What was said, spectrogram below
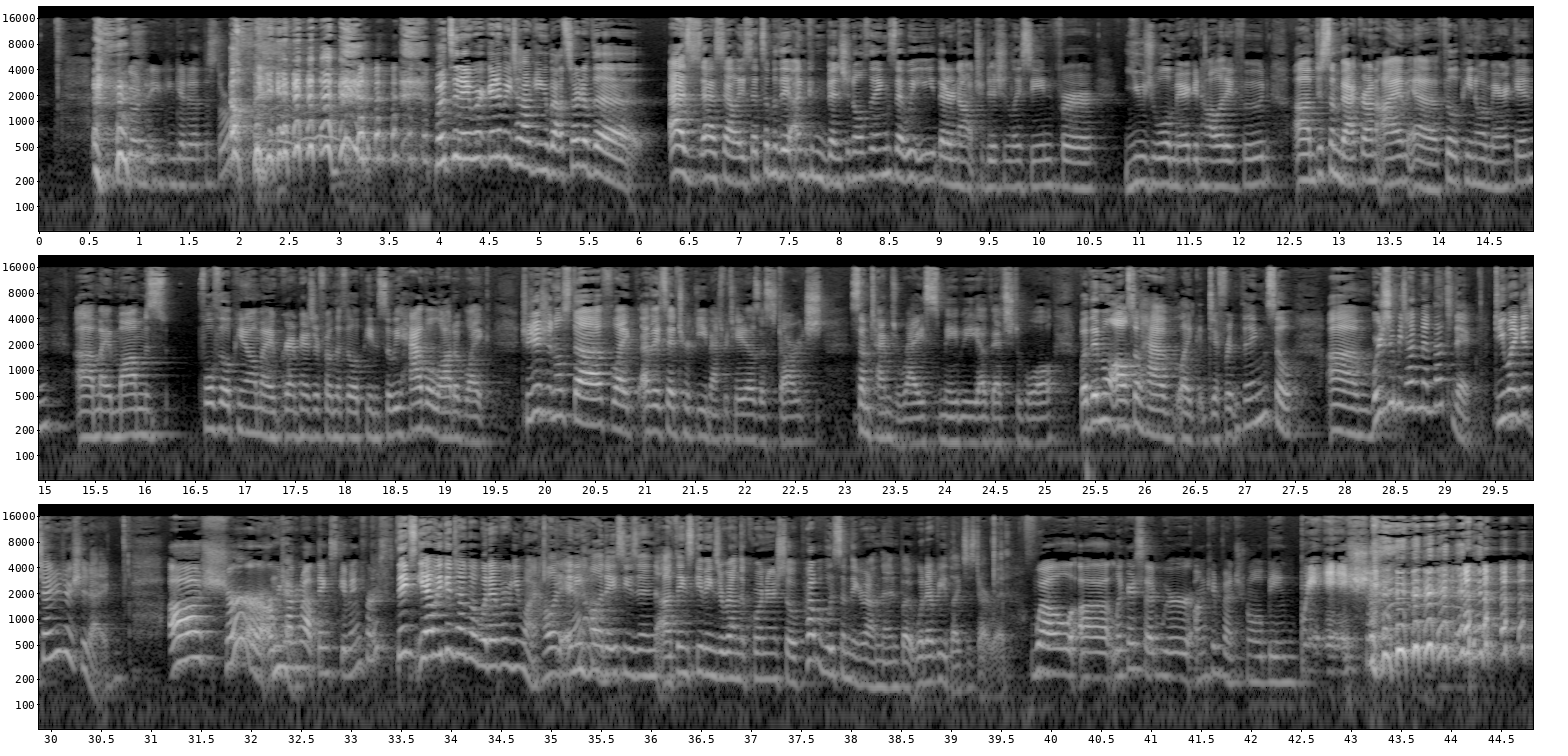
you, can go to, you can get it at the store. But today we're going to be talking about sort of the, as as Sally said, some of the unconventional things that we eat that are not traditionally seen for usual American holiday food. Um, just some background: I am a Filipino American. Uh, my mom's full Filipino. My grandparents are from the Philippines, so we have a lot of like traditional stuff, like as I said, turkey, mashed potatoes, a starch. Sometimes rice, maybe a vegetable, but then we'll also have like different things. So um, we're just gonna be talking about that today. Do you want to get started, or should I? Uh, sure. Are we talking about Thanksgiving first? Thanks. Yeah, we can talk about whatever you want. Holiday, any holiday season. Uh, Thanksgiving's around the corner, so probably something around then. But whatever you'd like to start with. Well, uh, like I said, we're unconventional, being British.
